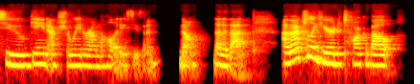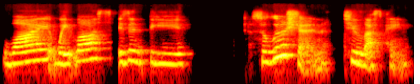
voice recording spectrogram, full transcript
to gain extra weight around the holiday season. No, none of that. I'm actually here to talk about why weight loss isn't the solution to less pain.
